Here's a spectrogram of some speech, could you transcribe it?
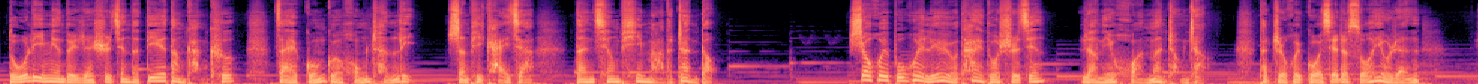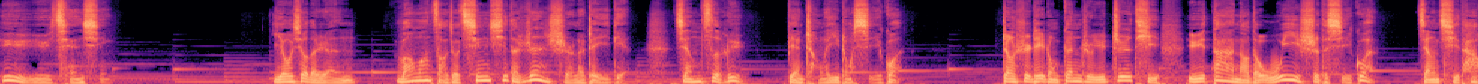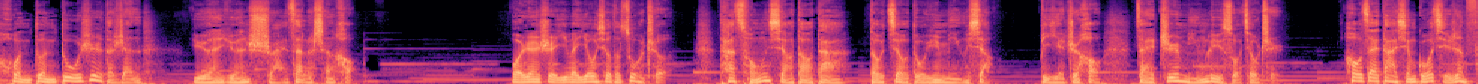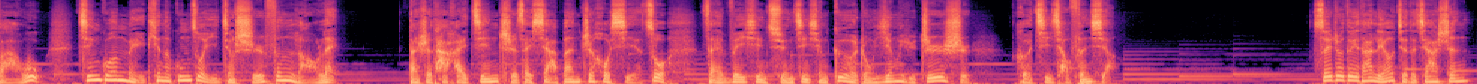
独立面对人世间的跌宕坎坷，在滚滚红尘里，身披铠甲，单枪匹马的战斗。社会不会留有太多时间让你缓慢成长，它只会裹挟着所有人，郁郁前行。优秀的人，往往早就清晰地认识了这一点，将自律变成了一种习惯。正是这种根植于肢体与大脑的无意识的习惯。将其他混沌度日的人远远甩在了身后。我认识一位优秀的作者，他从小到大都就读于名校，毕业之后在知名律所就职，后在大型国企任法务。尽管每天的工作已经十分劳累，但是他还坚持在下班之后写作，在微信群进行各种英语知识和技巧分享。随着对他了解的加深，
